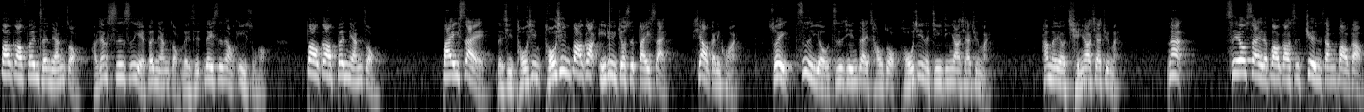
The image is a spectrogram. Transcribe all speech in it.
报告分成两种，好像诗诗也分两种，类似类似那种艺术哈。报告分两种，buy 赛那是投信投信报告，一律就是 buy 赛，下午给你看。所以自有资金在操作，投信的基金要下去买，他们有钱要下去买。那 sell side 的报告是券商报告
